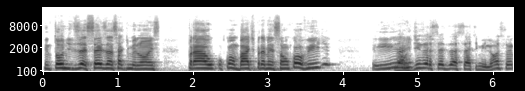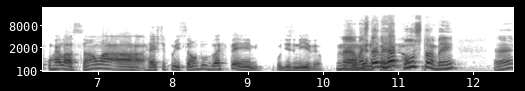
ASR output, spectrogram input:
em torno de 16, 17 milhões para o combate e prevenção ao Covid. E Não, gente... 16, 17 milhões foi com relação à restituição do, do FPM, o desnível. Não, mas teve federal... recurso também é,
